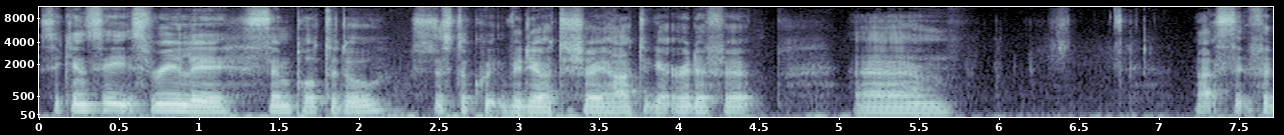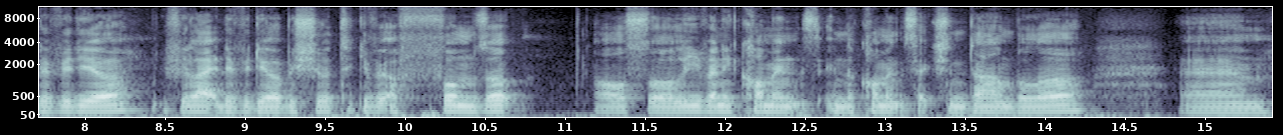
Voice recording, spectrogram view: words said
as you can see it's really simple to do it's just a quick video to show you how to get rid of it um, that's it for the video. If you like the video be sure to give it a thumbs up. Also leave any comments in the comment section down below. Um,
